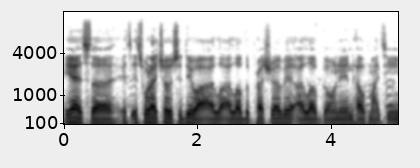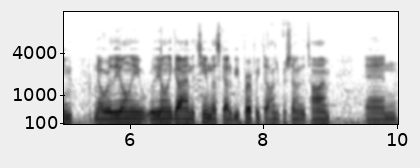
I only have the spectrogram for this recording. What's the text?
Yeah, it's uh, it's, it's what I chose to do. I, I, lo- I love the pressure of it. I love going in, help my team. You know, we're the only we're the only guy on the team that's got to be perfect 100% of the time, and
